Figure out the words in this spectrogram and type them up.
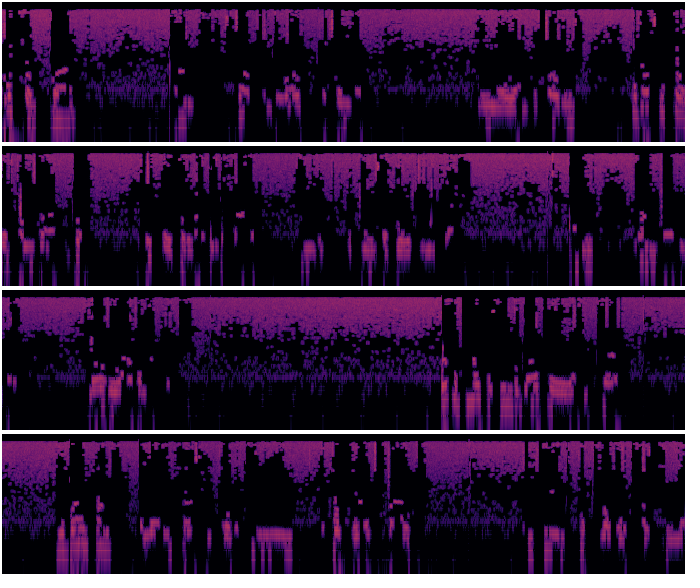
um, in the of of and the is you to do.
